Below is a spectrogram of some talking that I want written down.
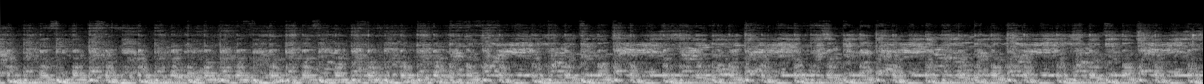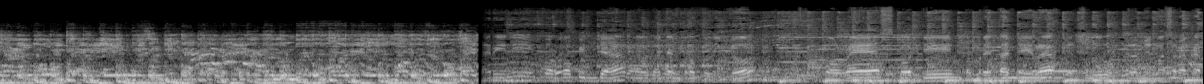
Hari ini Forkopimda Kabupaten Probolinggo, Polres, Kodim, pemerintah daerah, dan seluruh elemen masyarakat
